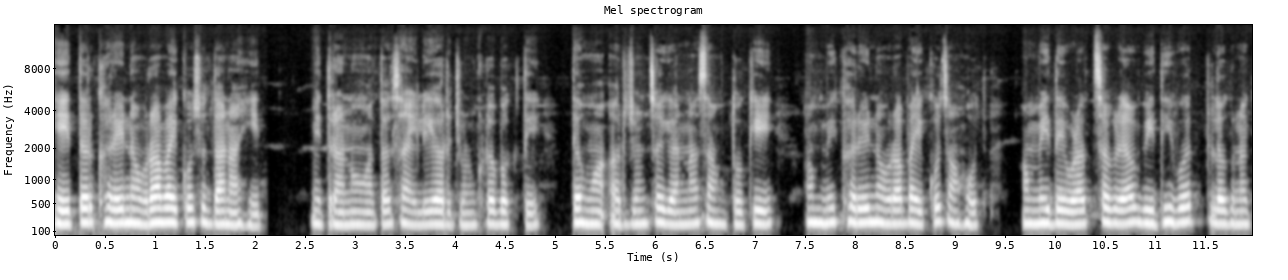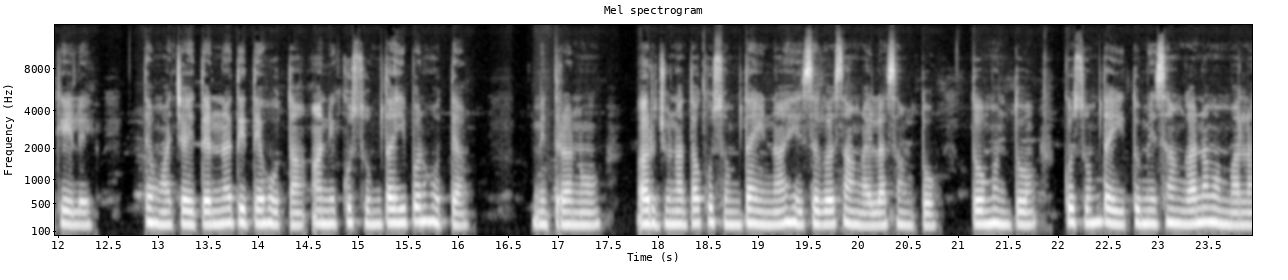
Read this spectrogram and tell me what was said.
हे तर खरे नवरा बायकोसुद्धा नाहीत. मित्रांनो आता सायली अर्जुनकडं बघते. तेव्हा अर्जुन सगळ्यांना सांगतो की आम्ही खरे नवरा बायकोच आहोत. आम्ही देवळात सगळ्या विधिवत लग्न केले. तेव्हा चैतन्य तिथे होता आणि कुसुमताई पण होत्या. मित्रांनो अर्जुन आता कुसुमताईंना हे सगळं सांगायला सांगतो. तो म्हणतो कुसुमताई तुम्ही सांगा ना मम्माला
